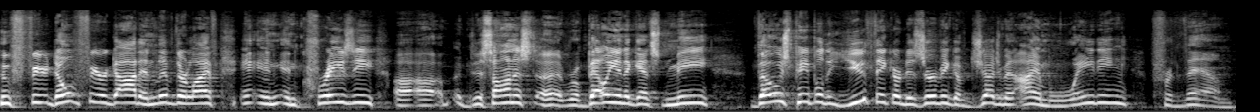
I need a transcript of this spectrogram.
who fear, don't fear God and live their life in, in, in crazy, uh, uh, dishonest uh, rebellion against me, those people that you think are deserving of judgment, I am waiting for them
